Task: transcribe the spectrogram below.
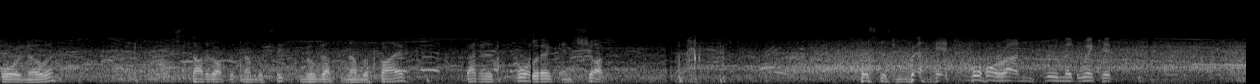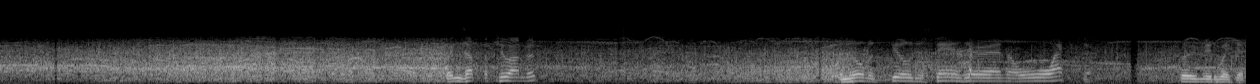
for Nova. Started off at number six, moved up to number five. Batted at four work and shot. This is well hit. Four runs through mid-wicket. Brings up the 200. Enormous skill just stands there and whacks it through mid-wicket.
